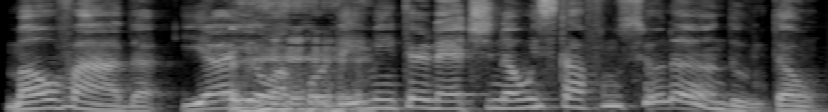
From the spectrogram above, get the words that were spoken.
malvada. E aí eu acordei e minha internet não está funcionando. Então,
